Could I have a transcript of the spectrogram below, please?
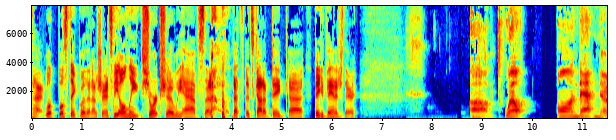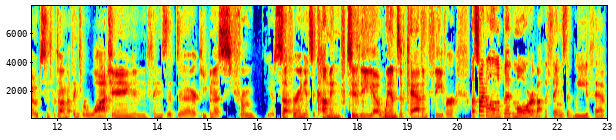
All right, we'll we'll stick with it. I'm sure it's the only short show we have, so that's it's got a big uh, big advantage there. Um, well, on that note, since we're talking about things we're watching and things that uh, are keeping us from you know suffering and succumbing to the uh, whims of cabin fever, let's talk a little bit more about the things that we have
